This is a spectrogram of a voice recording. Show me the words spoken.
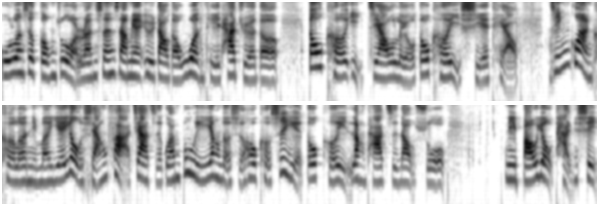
无论是工作、人生上面遇到的问题，他觉得都可以交流，都可以协调。尽管可能你们也有想法、价值观不一样的时候，可是也都可以让他知道说，你保有弹性，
